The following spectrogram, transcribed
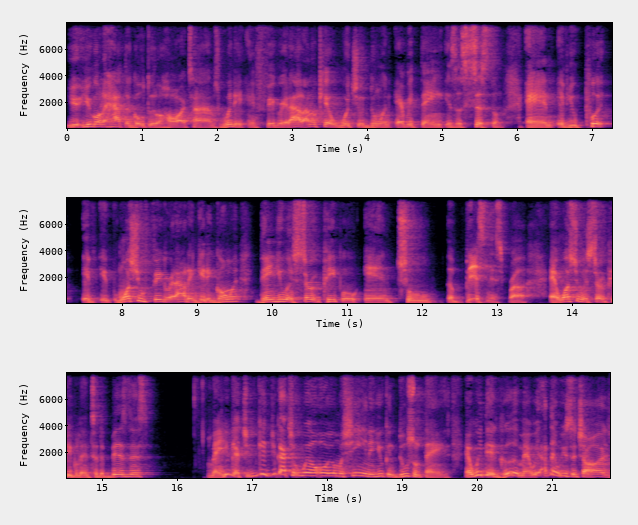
you, are going to have to go through the hard times with it and figure it out. I don't care what you're doing. Everything is a system. And if you put, if, if once you figure it out and get it going, then you insert people into the business, bro. And once you insert people into the business, man, you got you, get you got your well-oiled machine and you can do some things. And we did good, man. We I think we used to charge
